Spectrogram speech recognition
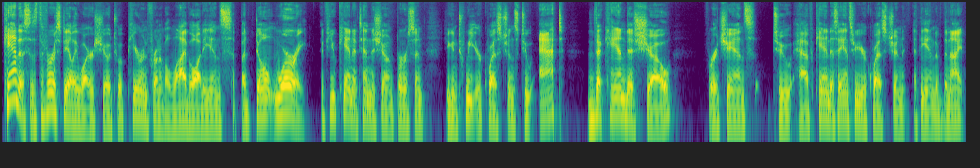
Candace is the first Daily Wire show to appear in front of a live audience, but don't worry. If you can't attend the show in person, you can tweet your questions to at the Candace Show for a chance to have Candace answer your question at the end of the night.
